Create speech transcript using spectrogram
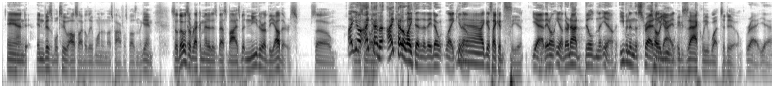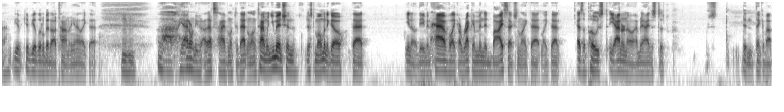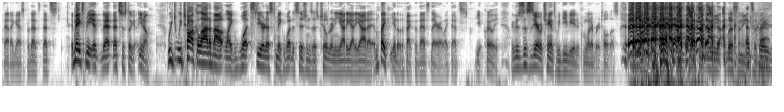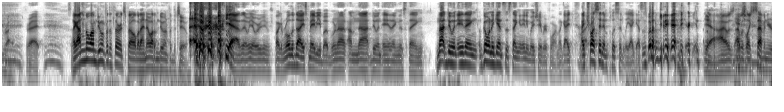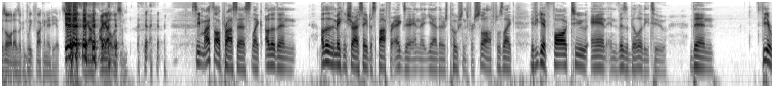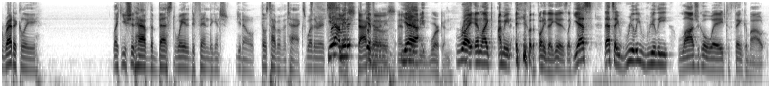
and Invisible Two, also I believe one of the most powerful spells in the game. So those are recommended as best buys, but neither of the others. So I, you know, I kind of I kind of like that that they don't like you know. Yeah, I guess I can see it. yeah they don't you know they're not building you know even in the strategy Tell you guide. exactly what to do. right yeah. Give give you a little bit of autonomy. I like that. Mm-hmm. Uh, yeah I don't even that's I haven't looked at that in a long time. When you mentioned just a moment ago that you know they even have like a recommended buy section like that like that as opposed yeah I don't know. I mean I just just didn't think about that I guess but that's that's it makes me it, that that's just like you know we we talk a lot about like what steered us to make what decisions as children and yada yada yada and like you know the fact that that's there like that's yeah, clearly like there's just zero chance we deviated from whatever it told us Definitely listening to crazy. that. Right. right Like I don't know what I'm doing for the third spell, but I know what I'm doing for the two. yeah then you know, we're gonna fucking roll the dice maybe but we're not I'm not doing anything this thing I'm not doing anything, going against this thing in any way, shape, or form. Like I, I trust it implicitly. I guess is what I'm getting at here. You know? Yeah, I was I was like seven years old. I was a complete fucking idiot. So I got I got to listen. See, my thought process, like other than other than making sure I saved a spot for exit and that yeah, there's potions for soft, was like if you get fog two and invisibility two, then theoretically like you should have the best way to defend against you know those type of attacks whether it's Yeah, I mean, yeah, it- stack if- those and yeah, yeah, be working. Right, and like I mean, you know, the funny thing is, like, yes, that's a really, really logical way to think about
